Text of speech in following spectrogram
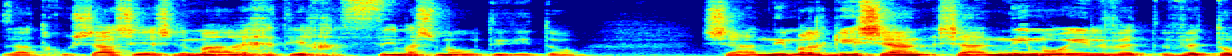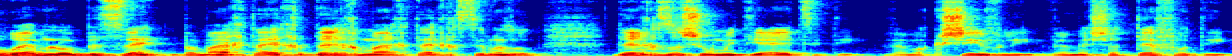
זה התחושה שיש לי מערכת יחסים משמעותית איתו, שאני מרגיש שאני, שאני מועיל ו, ותורם לו בזה, במערכת היח, דרך מערכת היחסים הזאת, דרך זה שהוא מתייעץ איתי, ומקשיב לי, ומשתף אותי.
